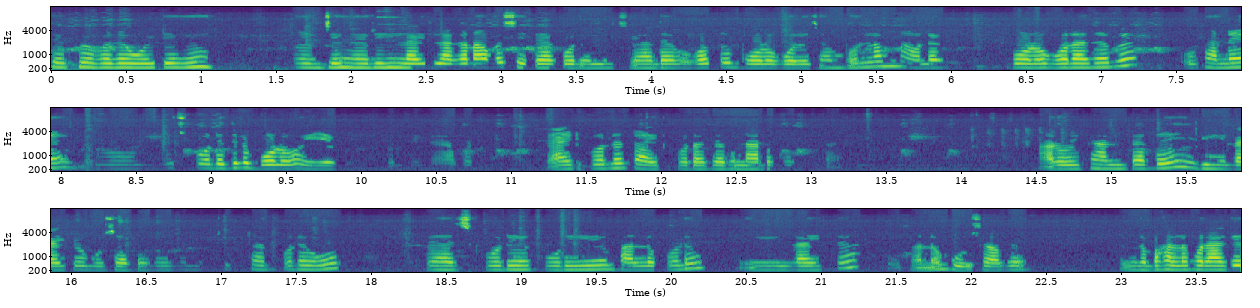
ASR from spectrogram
দেখো এবারে ওইটাকে যে রিং লাইট লাগানো হবে, সেটা করে নিচ্ছি। আর দেখো কত বড় করেছে, আমি বললাম না, অনেক বড় করা যাবে, ওখানে করে দিলে বড় হয়ে যাবে। আবার টাইট করলে টাইট করা যাবে নাটকটা আর ওইখানটাতে রিং লাইটও বসাতে হবে। ঠিকঠাক করে ও প্যাচ করে, করিয়ে ভালো করে এই লাইটটা ওখানে বসাবে। ভালো করে আগে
